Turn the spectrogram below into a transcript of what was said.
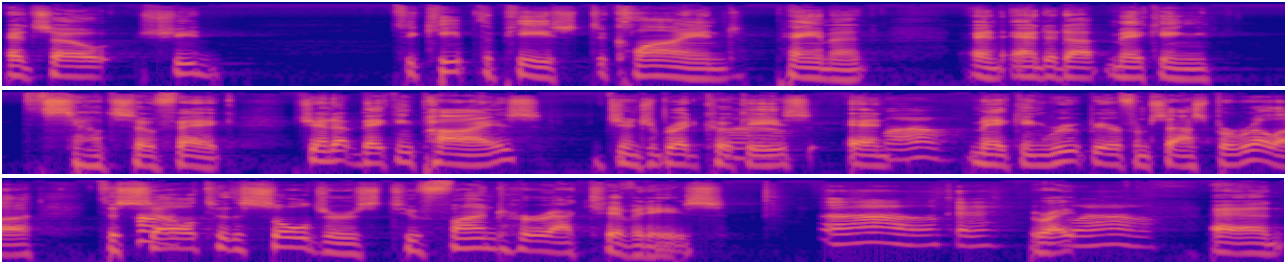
and so she, to keep the peace, declined payment, and ended up making sounds so fake. She ended up baking pies, gingerbread cookies, and Wow. making root beer from sarsaparilla to sell to the soldiers to fund her activities. Oh, okay. Right. Wow. And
